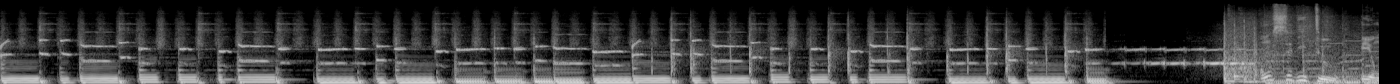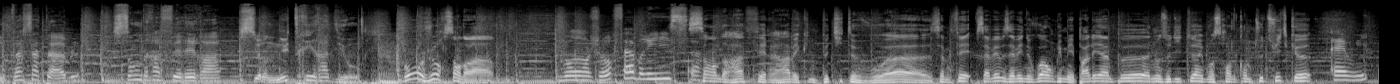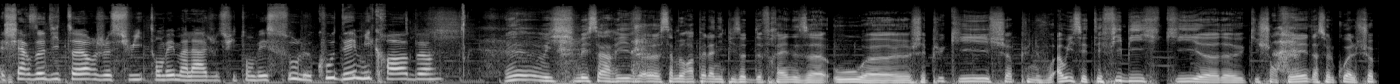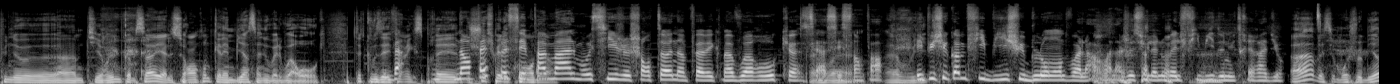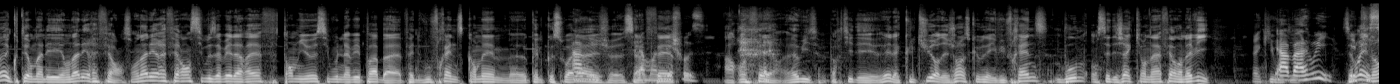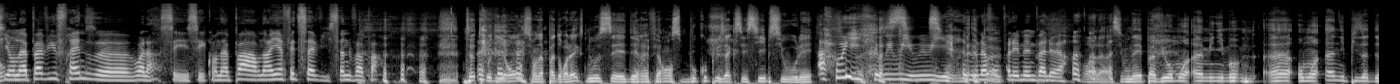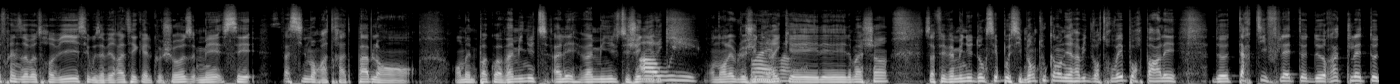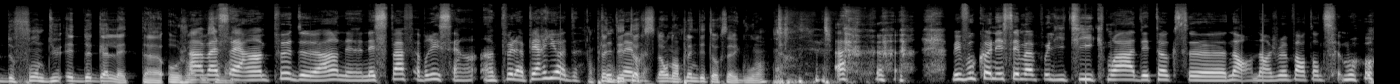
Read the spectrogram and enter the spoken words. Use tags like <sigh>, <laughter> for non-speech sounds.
On se dit tout et on passe à table. Sandra Ferreira sur Nutri Radio. Bonjour Sandra. Bonjour Fabrice. Sandra Ferreira avec une petite voix. Ça me fait, vous savez, vous avez une voix enrhumée. Parlez un peu à nos auditeurs, ils vont se rendre compte tout de suite que. Eh oui, chers auditeurs, je suis tombée malade, je suis tombée sous le coup des microbes. Eh oui, mais ça arrive. euh, ça me rappelle un épisode de Friends euh, où euh, je sais plus qui chope une voix. Ah oui, c'était Phoebe qui, euh, qui chantait. D'un seul coup, elle chope une, un petit rhume comme ça et elle se rend compte qu'elle aime bien sa nouvelle voix rauque. Peut-être que vous allez Bah, faire exprès. N'empêche que c'est pas mal, moi aussi je chantonne un peu avec ma voix rauque, c'est Ah assez ouais. sympa. Ah, Et dites- puis je suis comme Phoebe, je suis blonde, voilà, voilà, je suis la nouvelle Phoebe de Nutri Radio. Ah, bah c'est moi je veux bien. Écoutez, on a, les, on a les références. On a les références. Si vous avez la ref, tant mieux. Si vous ne l'avez pas, bah, faites-vous Friends quand même, quel que soit Ah oui, l'âge. c'est C'est la moindre des faire, choses. Refaire. ah oui, ça fait partie savez, la culture des gens. Est-ce que vous avez vu Friends? Boum, on sait déjà qui on a affaire dans la vie. Hein, qui vous Ah dit. bah oui. C'est Et vrai, puis si on n'a pas vu Friends, euh, voilà, c'est qu'on n'a pas, on n'a rien fait de sa vie, ça ne va pas. <laughs> D'autres diront, si on n'a pas de Rolex, nous, c'est des références beaucoup plus accessibles, si vous voulez. Ah oui, <laughs> oui, oui, oui, Si oui. Nous n'avons pas- pas les mêmes valeurs. <laughs> Voilà, si vous n'avez pas vu au moins un minimum, un, au moins un épisode de Friends dans votre vie, c'est que vous avez raté quelque chose, mais c'est facilement rattrapable en, en même pas quoi, 20 minutes. Allez, 20 minutes, c'est Ah générique. oui. On enlève le générique ouais, et les, le machin, ça fait 20 minutes, donc c'est possible. En tout cas, on est ravis de vous retrouver pour parler de tartiflette, de raclette, de fondue et de galettes euh, aujourd'hui. Ah bah c'est un peu de, hein, n'est-ce pas Fabrice, c'est un, un peu la période. En pleine même. détox, là on est en pleine détox avec vous. Hein. <laughs> <laughs> Mais vous connaissez ma politique, moi, détox, euh, non, non, je veux pas entendre ce mot. <laughs>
